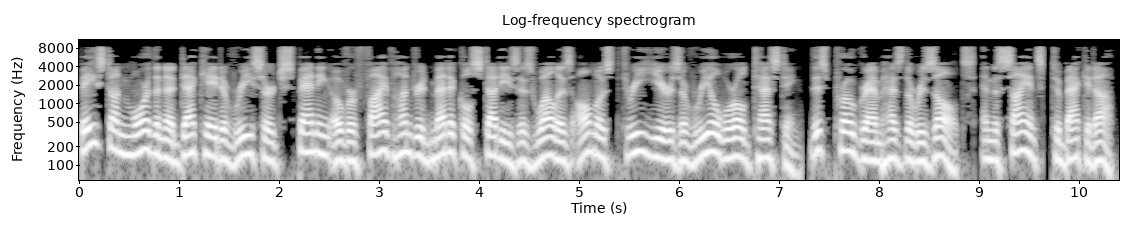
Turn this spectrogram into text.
Based on more than a decade of research spanning over 500 medical studies as well as almost three years of real-world testing, this program has the results, and the science, to back it up.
